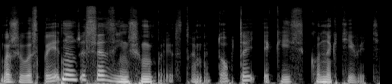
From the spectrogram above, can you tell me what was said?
можливість поєднуватися з іншими пристроями, тобто якийсь connectivity.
